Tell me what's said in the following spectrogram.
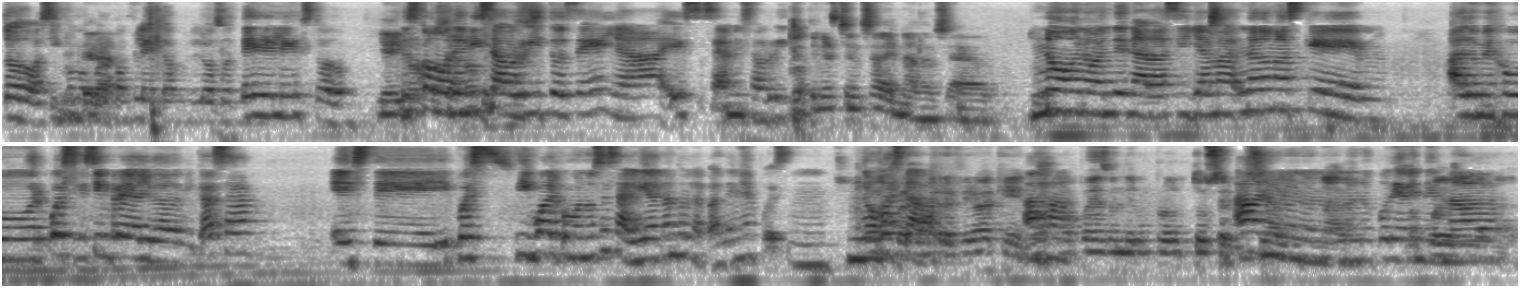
todo así como Literal. por completo, los hoteles, todo. Es no, como o sea, de no mis tenías- ahorritos, ¿eh? Ya, estos eran mis ahorritos. No tenías chance de nada, o sea. No, no, de nada, así llama, nada más que mm, a lo mejor, pues sí, siempre he ayudado en mi casa, este, y pues igual como no se salía tanto en la pandemia, pues mm, no pero gastaba. Me refiero a que no, no puedes vender un producto o servicio. Ah, no, no, no, no, nada. no, no podía vender puedes nada.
